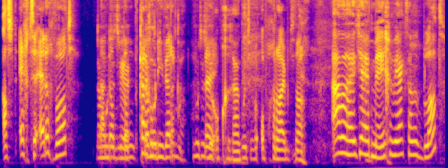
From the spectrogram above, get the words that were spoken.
als het echt te erg wordt, nou, moet dan, het weer- dan kan dan het ook moet- niet werken. moet het Nee, weer opgeruimd. Moet weer opgeruimd, ja. Adelheid, jij hebt meegewerkt aan het blad.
